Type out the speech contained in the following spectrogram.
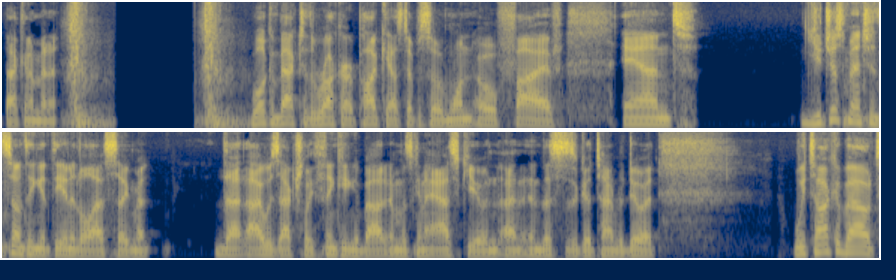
Back in a minute. Welcome back to the Rock Art Podcast, episode 105. And you just mentioned something at the end of the last segment that I was actually thinking about and was going to ask you, and, and, and this is a good time to do it. We talk about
